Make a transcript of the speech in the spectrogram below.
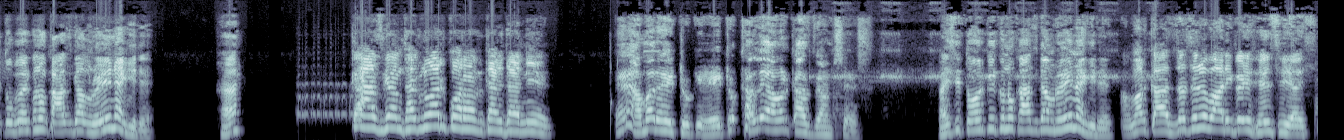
তোকে কোনো কাজ কাম রয়ে নাকি রে? হ্যাঁ? কাজ গান থাকল আর করার কায়দা হ্যাঁ আমার এইটুকু এইটুক খালি আমার কাজ কাম শেষ। ভাইসি তোর কি কোনো কাজ কাম রয়ে নাকি রে? আমার কাজটা ছিল বাড়ি করে ফেলছি আইছি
